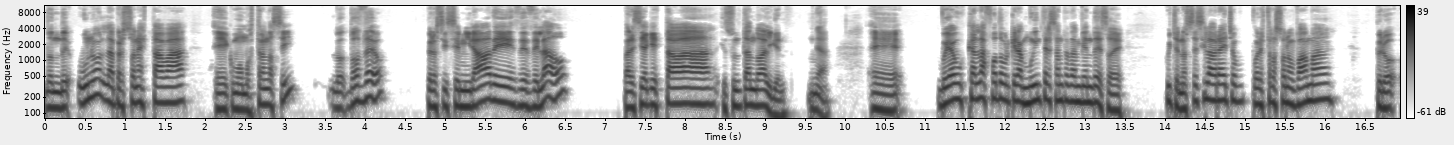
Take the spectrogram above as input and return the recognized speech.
donde uno, la persona estaba eh, como mostrando así, los dos dedos, pero si se miraba de- desde el lado, parecía que estaba insultando a alguien. Ya. Eh, voy a buscar la foto porque era muy interesante también de eso. De, escucha, no sé si lo habrá hecho por esta razón Obama, pero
